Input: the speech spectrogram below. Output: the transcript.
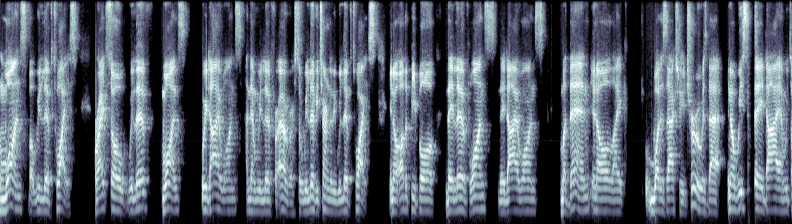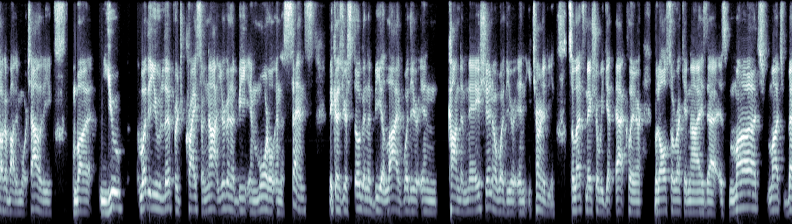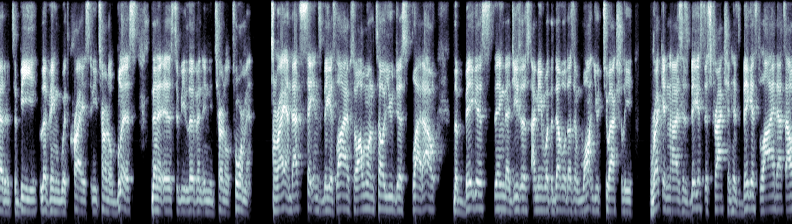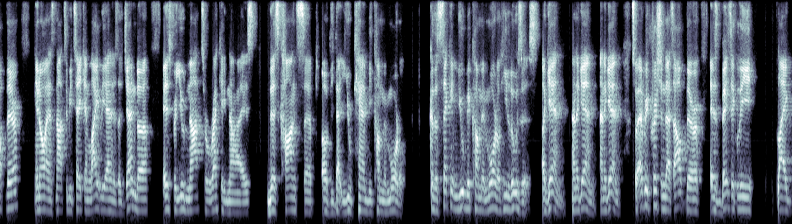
once, but we live twice, right? So we live once, we die once, and then we live forever. So we live eternally, we live twice. You know, other people they live once, they die once, but then you know, like what is actually true is that you know we say die and we talk about immortality, but you whether you live for Christ or not, you're going to be immortal in a sense because you're still going to be alive, whether you're in condemnation or whether you're in eternity. So let's make sure we get that clear, but also recognize that it's much, much better to be living with Christ in eternal bliss than it is to be living in eternal torment. All right. And that's Satan's biggest lie. So I want to tell you just flat out the biggest thing that Jesus, I mean, what the devil doesn't want you to actually recognize his biggest distraction, his biggest lie that's out there, you know, and it's not to be taken lightly. And his agenda is for you not to recognize this concept of that you can become immortal. Because the second you become immortal, he loses again and again and again. So every Christian that's out there is basically like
